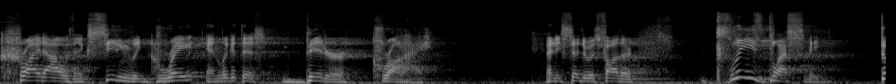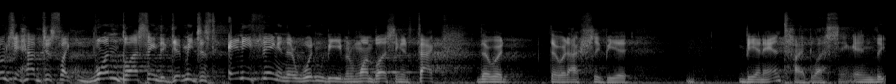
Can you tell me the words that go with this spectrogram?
cried out with an exceedingly great and look at this bitter cry. And he said to his father, Please bless me. Don't you have just like one blessing to give me, just anything? And there wouldn't be even one blessing. In fact, there would, there would actually be, a, be an anti blessing. And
